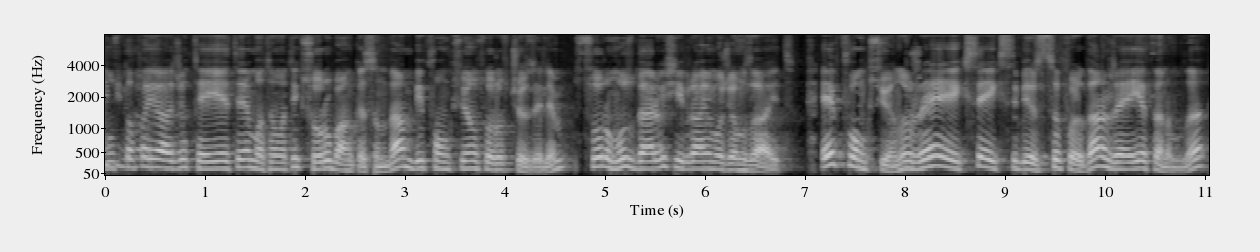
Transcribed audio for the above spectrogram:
Mustafa Yağcı TYT Matematik Soru Bankası'ndan bir fonksiyon sorusu çözelim. Sorumuz Derviş İbrahim hocamıza ait. F fonksiyonu r eksi eksi 1 sıfırdan r'ye tanımlı.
